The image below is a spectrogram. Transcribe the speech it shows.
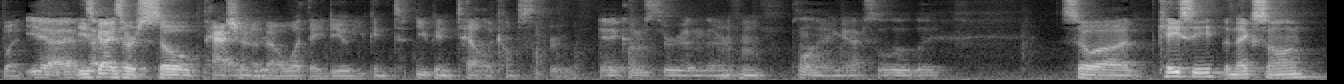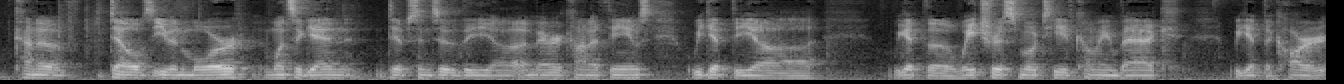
but Yeah, these I- guys are so passionate about what they do you can t- you can tell it comes through it comes through in their Mhm. playing. Absolutely. So uh, Casey, the next song, kind of delves even more. Once again, dips into the uh, Americana themes. We get the uh, we get the waitress motif coming back, we get the car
